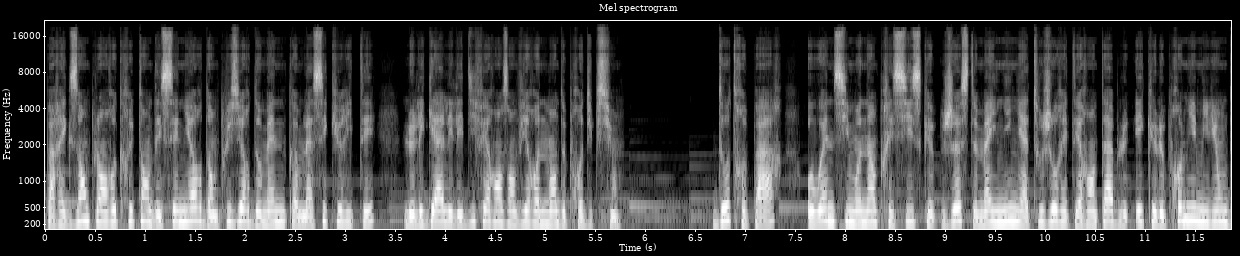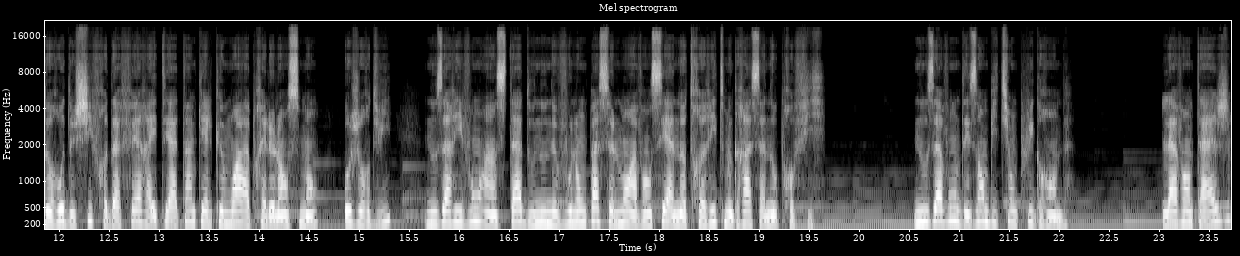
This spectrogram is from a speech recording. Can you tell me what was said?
par exemple en recrutant des seniors dans plusieurs domaines comme la sécurité, le légal et les différents environnements de production. D'autre part, Owen Simonin précise que Just Mining a toujours été rentable et que le premier million d'euros de chiffre d'affaires a été atteint quelques mois après le lancement. Aujourd'hui, nous arrivons à un stade où nous ne voulons pas seulement avancer à notre rythme grâce à nos profits. Nous avons des ambitions plus grandes. L'avantage,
